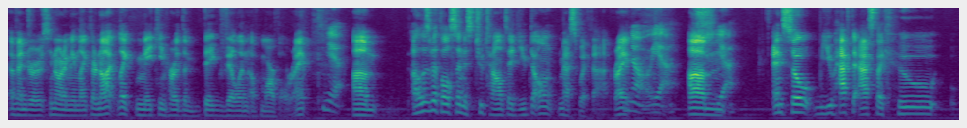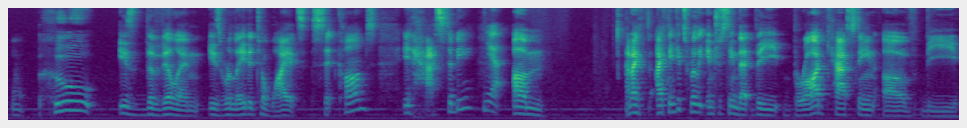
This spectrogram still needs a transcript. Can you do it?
Avengers. You know what I mean? Like they're not like making her the big villain of Marvel, right? Yeah. Um, Elizabeth Olsen is too talented. You don't mess with that, right? No. Yeah. Um, yeah. and so you have to ask like who who is the villain is related to why it's sitcoms. It has to be. Yeah. Um, and I th- I think it's really interesting that the broadcasting of the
